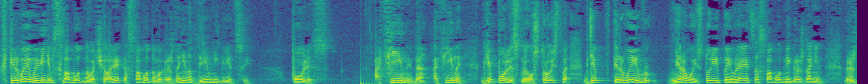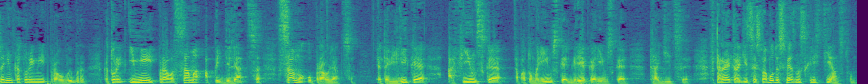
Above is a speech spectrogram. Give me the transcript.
Впервые мы видим свободного человека, свободного гражданина в Древней Греции. Полис – Афины, да, Афины, где полисное устройство, где впервые в, мировой истории появляется свободный гражданин. Гражданин, который имеет право выбора, который имеет право самоопределяться, самоуправляться. Это великая афинская, а потом римская, греко-римская традиция. Вторая традиция свободы связана с христианством.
